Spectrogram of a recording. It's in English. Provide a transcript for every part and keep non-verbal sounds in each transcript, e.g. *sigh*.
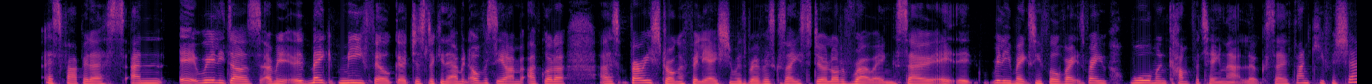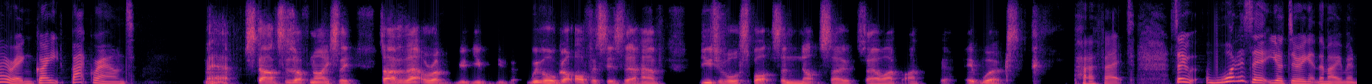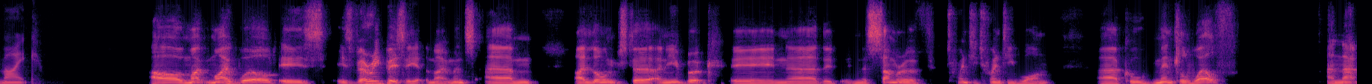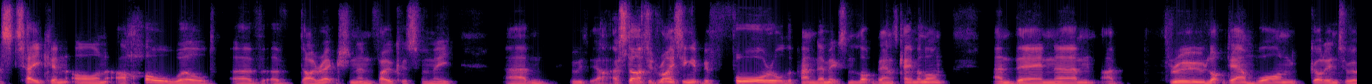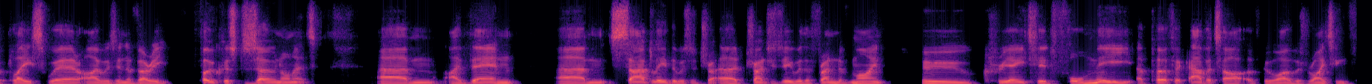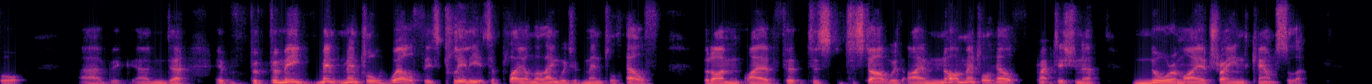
It's fabulous, and it really does. I mean, it make me feel good just looking there. I mean, obviously, i have got a, a, very strong affiliation with rivers because I used to do a lot of rowing, so it, it, really makes me feel very. It's very warm and comforting that look. So, thank you for sharing. Great background yeah, starts us off nicely. It's either that or you, you, we've all got offices that have beautiful spots and not so. So I, I, yeah, it works. Perfect. So, what is it you're doing at the moment, Mike? Oh, my, my world is is very busy at the moment. Um, I launched a, a, new book in uh, the in the summer of 2021 uh, called Mental Wealth, and that's taken on a whole world of, of direction and focus for me. Um, was, I started writing it before all the pandemics and lockdowns came along, and then um, I, through lockdown one, got into a place where I was in a very focused zone on it. Um, I then, um, sadly, there was a, tra- a, tragedy with a friend of mine who created for me a perfect avatar of who I was writing for. Uh, and uh, it, for, for, me, men- mental wealth is clearly it's a play on the language of mental health but I'm I have to, to start with. I am not a mental health practitioner, nor am I a trained counsellor.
